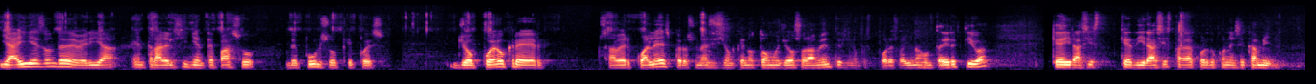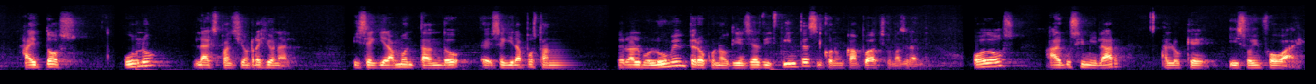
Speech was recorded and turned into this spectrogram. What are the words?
Y ahí es donde debería entrar el siguiente paso de pulso, que pues yo puedo creer saber cuál es, pero es una decisión que no tomo yo solamente, sino pues por eso hay una junta directiva que dirá si, que dirá si está de acuerdo con ese camino. Hay dos. Uno, la expansión regional y seguir, montando, eh, seguir apostando al volumen, pero con audiencias distintas y con un campo de acción más grande. O dos, algo similar a lo que hizo Infobae,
